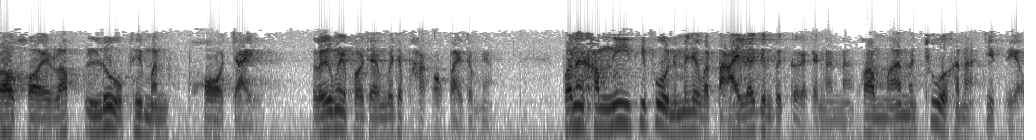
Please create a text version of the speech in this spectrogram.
รอคอยรับรูปที่มันพอใจ หรือไม่พอใจมันก็จะผลักออกไปตรงเนี้ย เพราะนั้นคำนี้ที่พูดนี่ไม่ใช่ว่าตายแล้วจึงไปเกิดอย่างนั้นนะความหมายมันชั่วขณะจิตเดียว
